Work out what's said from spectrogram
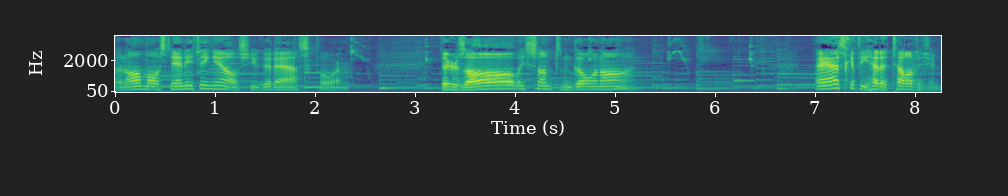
and almost anything else you could ask for. There's always something going on. I asked if he had a television.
